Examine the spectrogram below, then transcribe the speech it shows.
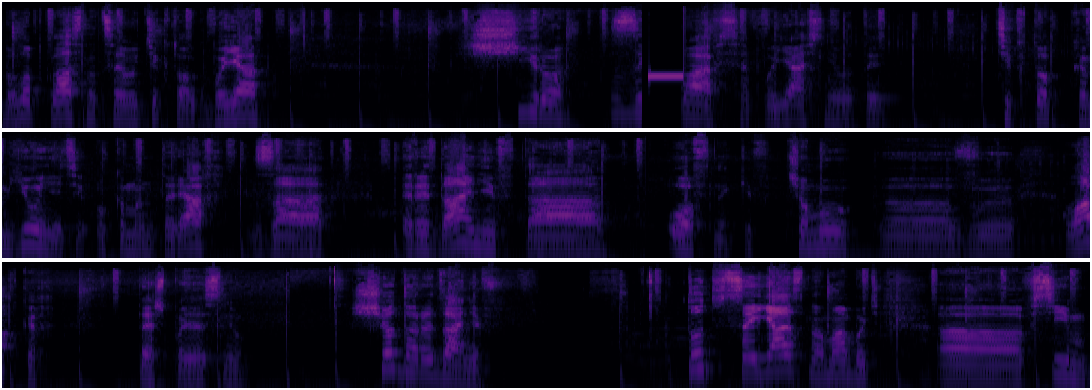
було б класно це у TikTok, бо я щиро заїбався пояснювати TikTok ком'юніті у коментарях за реданів та офників. Чому е, в лапках теж поясню. Щодо реданів, тут все ясно, мабуть, е, всім.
